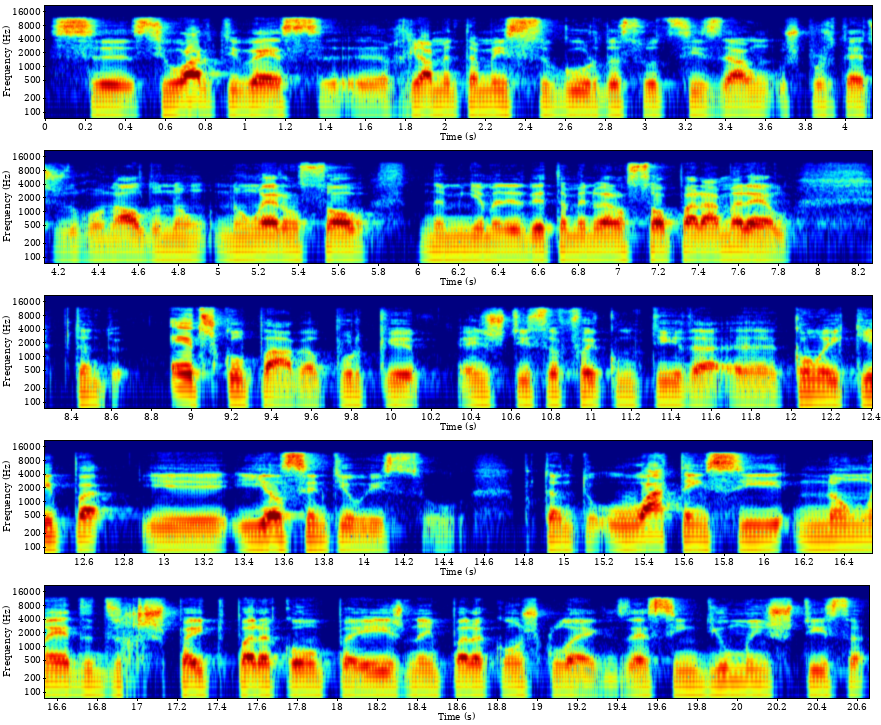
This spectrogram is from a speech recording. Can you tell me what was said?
se, se o árbitro tivesse eh, realmente também seguro da sua decisão, os protestos do Ronaldo não, não eram só, na minha maneira de ver, também não eram só para amarelo. Portanto, é desculpável porque a injustiça foi cometida uh, com a equipa e, e ele sentiu isso. Portanto, o ato em si não é de desrespeito para com o país nem para com os colegas, é sim de uma injustiça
